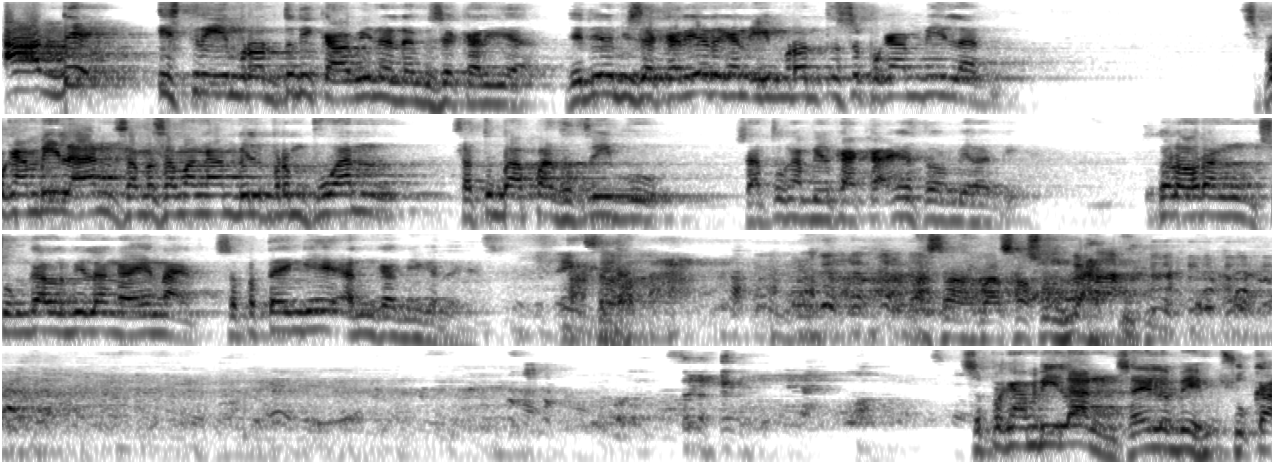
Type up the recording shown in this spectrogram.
Adik istri Imron itu dikawin dengan Nabi Zakaria. Jadi Nabi Zakaria dengan Imron itu sepengambilan. Sepengambilan sama-sama ngambil perempuan satu bapak satu ibu. Satu ngambil kakaknya satu ngambil adik. Kalau orang sunggal bilang nggak enak, sepetenggean kami katanya. Tak sedap. Bahasa bahasa sunggal. Sepengambilan, saya lebih suka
